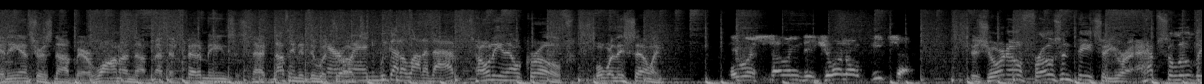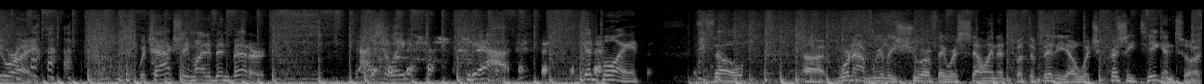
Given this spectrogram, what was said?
And the answer is not marijuana, not methamphetamines. It's had nothing to do with Heroin. drugs. We got a lot of that. Tony in Elk Grove, what were they selling? They were selling DiGiorno pizza. DiGiorno frozen pizza. You are absolutely right. Which actually might have been better. Actually, yeah. Good point. So, uh, we're not really sure if they were selling it, but the video, which Chrissy Teigen took,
